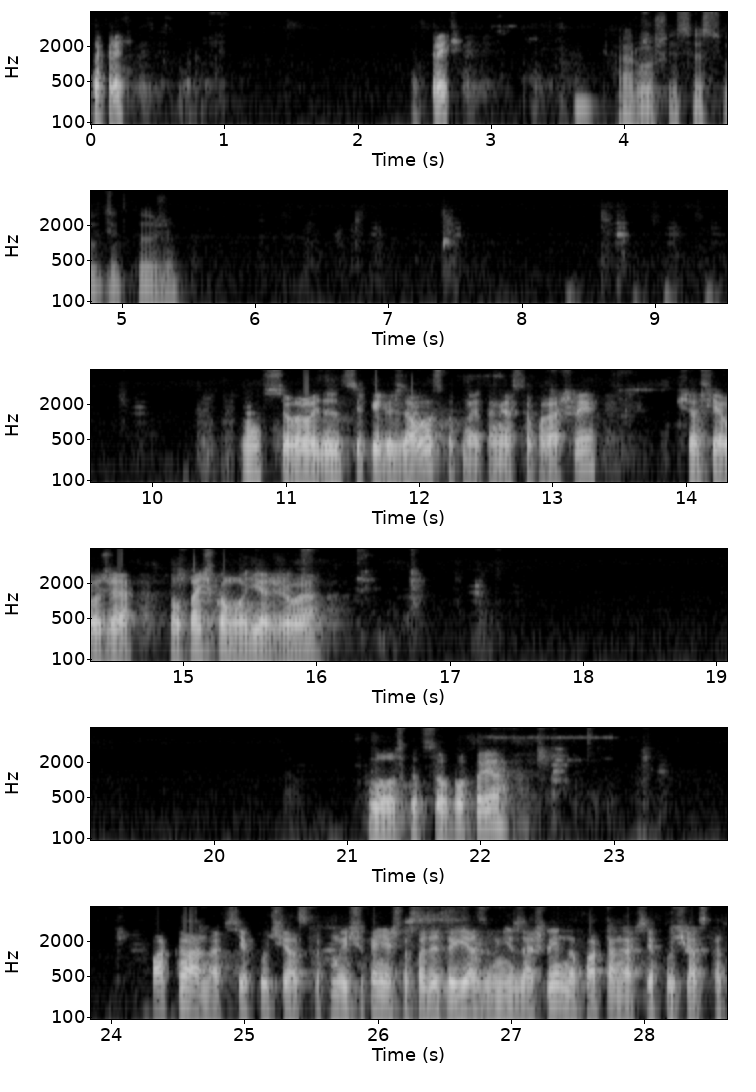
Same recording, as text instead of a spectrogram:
Закрыть? Открыть? Хороший сосудик тоже. Ну все, вроде зацепили за лоскут, мы это место прошли. Сейчас я уже колпачком удерживаю лоскут с опухолью. Пока на всех участках, мы еще, конечно, под эту язву не зашли, но пока на всех участках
